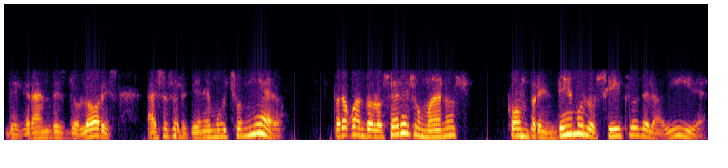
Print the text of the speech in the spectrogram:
de grandes dolores. A eso se le tiene mucho miedo. Pero cuando los seres humanos comprendemos los ciclos de la vida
